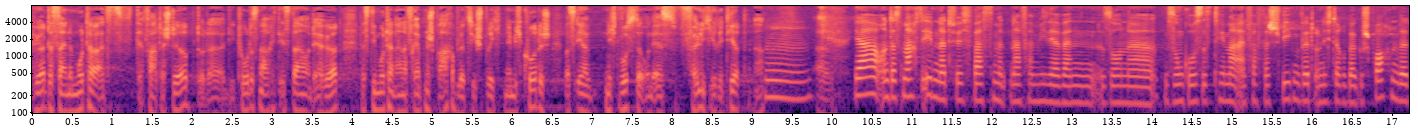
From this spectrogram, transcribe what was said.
hört, dass seine Mutter, als der Vater stirbt oder die Todesnachricht ist da und er hört, dass die Mutter in einer fremden Sprache plötzlich spricht, nämlich Kurdisch, was er nicht wusste und er ist völlig irritiert. Ja, mhm. also. ja und das macht eben natürlich was mit einer Familie, wenn so, eine, so ein großes Thema einfach verschwiegen wird und nicht darüber gesprochen wird.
